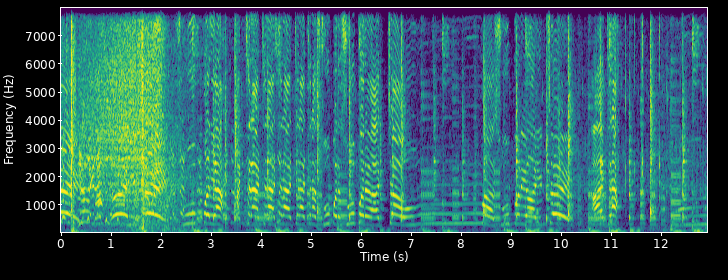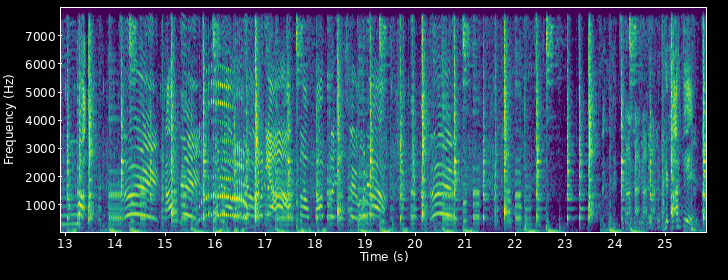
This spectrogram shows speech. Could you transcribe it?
Sir sir sir காசு இல்லை சார் சார் ஆ ஆ சார் சார் காசு இல்லை சார் ஆ ஆ ஆ சார் சார் சார்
